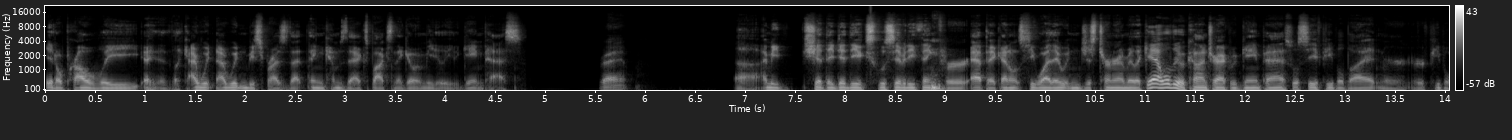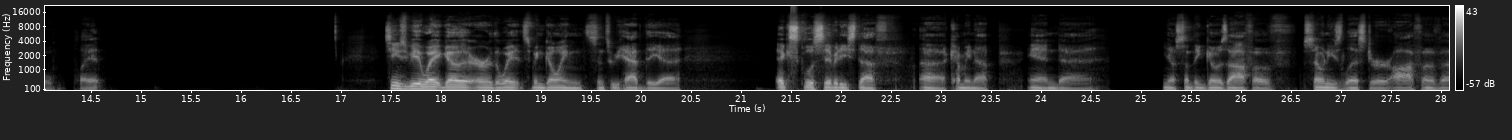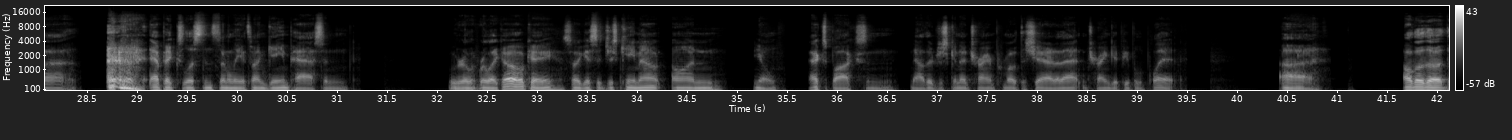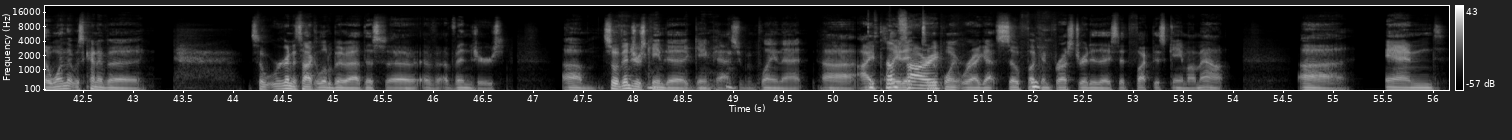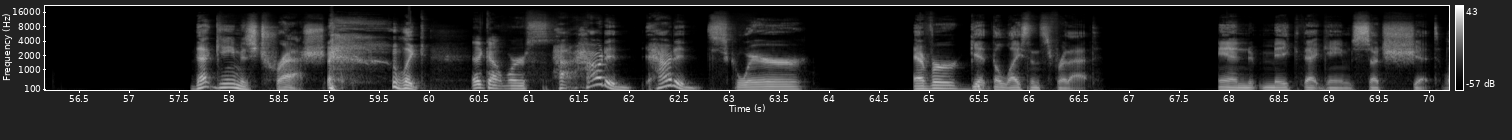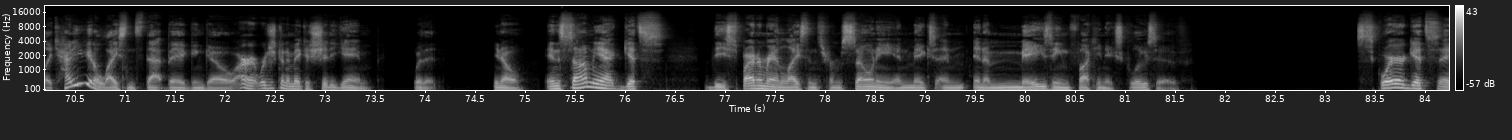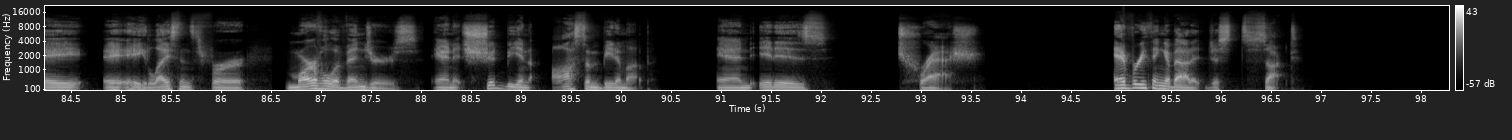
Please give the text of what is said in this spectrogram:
it'll probably uh, like i wouldn't i wouldn't be surprised if that thing comes to xbox and they go immediately to game pass right. Uh, I mean, shit, they did the exclusivity thing for Epic. I don't see why they wouldn't just turn around and be like, yeah, we'll do a contract with Game Pass. We'll see if people buy it or, or if people play it. Seems to be the way it goes, or the way it's been going since we had the uh, exclusivity stuff uh, coming up. And, uh, you know, something goes off of Sony's list or off of uh, Epic's list, and suddenly it's on Game Pass. And we were, we're like, oh, okay. So I guess it just came out on, you know, Xbox, and now they're just going to try and promote the shit out of that and try and get people to play it. Uh, although the the one that was kind of a so we're going to talk a little bit about this uh, of Avengers. Um, so Avengers came to Game Pass. We've been playing that. Uh, I played it to the point where I got so fucking frustrated that I said, "Fuck this game, I'm out." Uh, and that game is trash. like It got worse. how, how did how did Square ever get the license for that and make that game such shit? Like, how do you get a license that big and go, all right, we're just gonna make a shitty game with it? You know, Insomniac gets the Spider-Man license from Sony and makes an, an amazing fucking exclusive. Square gets a, a a license for Marvel Avengers, and it should be an awesome beat 'em up and it is trash. Everything about it just sucked.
